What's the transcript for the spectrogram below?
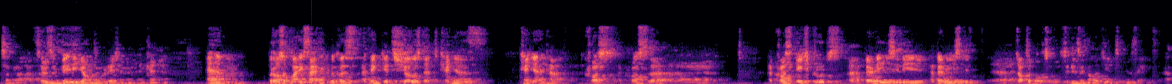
something like that. So it's a really young population in, in Kenya. Um, but also quite exciting because I think it shows that Kenya's Kenya kind of across across uh, across age groups uh, very easily uh, very easily adaptable to, to new technology and to new things. Um,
